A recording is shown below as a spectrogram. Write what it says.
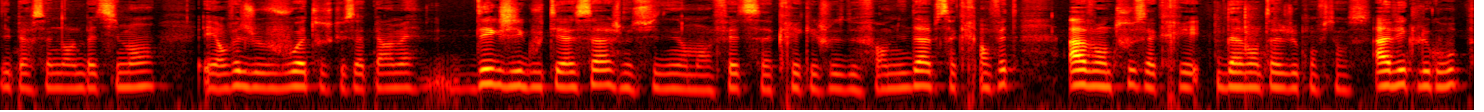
des personnes dans le bâtiment. Et en fait, je vois tout ce que ça permet. Dès que j'ai goûté à ça, je me suis dit, non, mais en fait, ça crée quelque chose de formidable. Ça crée, en fait, avant tout, ça crée davantage de confiance. Avec le groupe,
